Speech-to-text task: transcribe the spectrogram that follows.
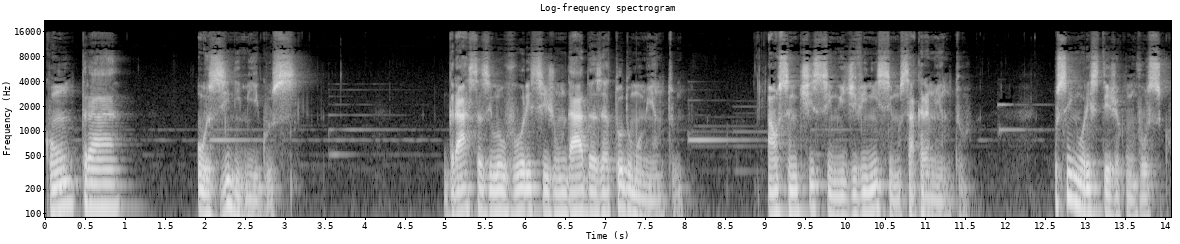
contra os inimigos. Graças e louvores sejam dadas a todo momento ao Santíssimo e Diviníssimo Sacramento. O Senhor esteja convosco.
